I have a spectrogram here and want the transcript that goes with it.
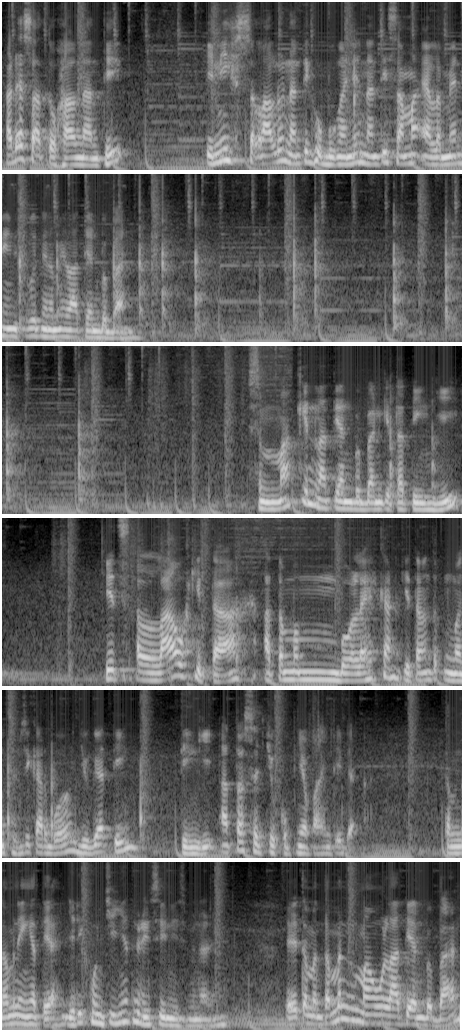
Ada satu hal nanti, ini selalu nanti hubungannya nanti sama elemen yang disebut namanya latihan beban. Semakin latihan beban kita tinggi, it's allow kita atau membolehkan kita untuk mengonsumsi karbo juga ting tinggi atau secukupnya paling tidak. Teman-teman ingat ya, jadi kuncinya tuh di sini sebenarnya. Jadi teman-teman mau latihan beban,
